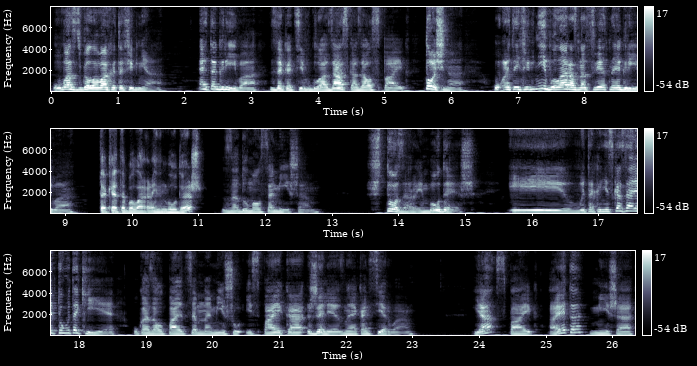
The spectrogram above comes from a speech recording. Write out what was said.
у вас в головах эта фигня», «Это грива», – закатив глаза, сказал Спайк. «Точно! У этой фигни была разноцветная грива». «Так это была Rainbow Dash?» – задумался Миша. «Что за Rainbow Dash? И вы так и не сказали, кто вы такие?» – указал пальцем на Мишу и Спайка железная консерва. «Я Спайк, а это Миша»,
